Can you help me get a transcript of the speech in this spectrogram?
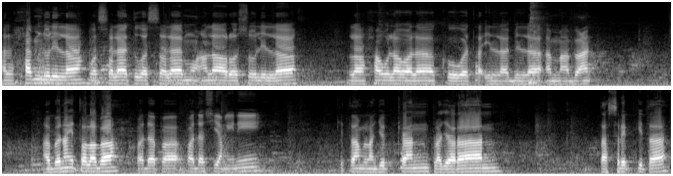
Alhamdulillah wassalatu wassalamu ala rasulillah. La hawla wa la quwata illa billah. Amma ba'd. Abana itolabah pada pada siang ini kita melanjutkan pelajaran tasrif kita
